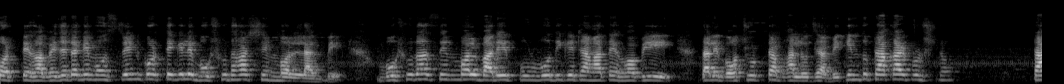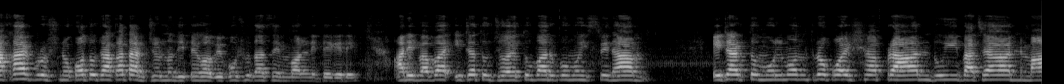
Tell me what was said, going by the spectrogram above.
করতে হবে, যেটাকে মসৃণ করতে গেলে বসুধা সিম্বল লাগবে। বসুধা সিম্বল বাড়ির পূর্ব দিকে টাঙাতে হবে, তাহলে বছরটা ভালো যাবে। কিন্তু টাকার প্রশ্ন টাকার প্রশ্ন, কত টাকা তার জন্য দিতে হবে বসুধা সিম্বল নিতে গেলে? আরে বাবা, এটা তো জয় তোমার উপময় শ্রীধাম এটার তো মূল মন্ত্র, পয়সা, প্রাণ, দুই বাঁচান মা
